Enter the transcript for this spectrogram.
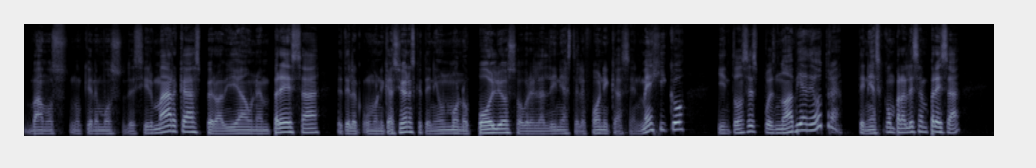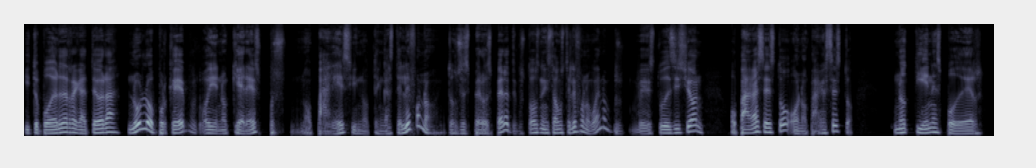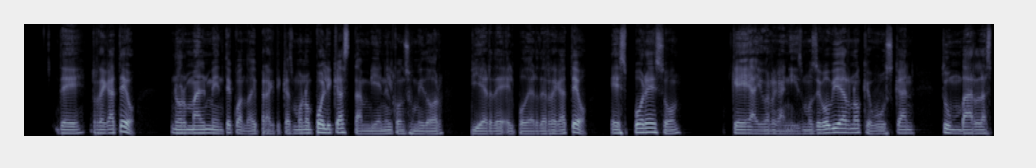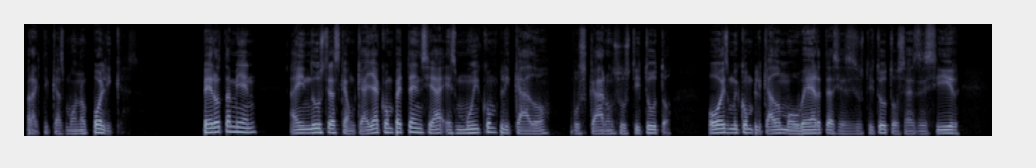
Vamos, no queremos decir marcas, pero había una empresa de telecomunicaciones que tenía un monopolio sobre las líneas telefónicas en México y entonces pues no había de otra. Tenías que comprarle esa empresa y tu poder de regateo era nulo. porque pues, oye, no quieres, pues no pagues y no tengas teléfono. Entonces, pero espérate, pues todos necesitamos teléfono. Bueno, pues es tu decisión. O pagas esto o no pagas esto. No tienes poder de regateo. Normalmente cuando hay prácticas monopólicas, también el consumidor pierde el poder de regateo. Es por eso que hay organismos de gobierno que buscan tumbar las prácticas monopólicas. Pero también hay industrias que aunque haya competencia, es muy complicado buscar un sustituto o es muy complicado moverte hacia ese sustituto. O sea, es decir,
